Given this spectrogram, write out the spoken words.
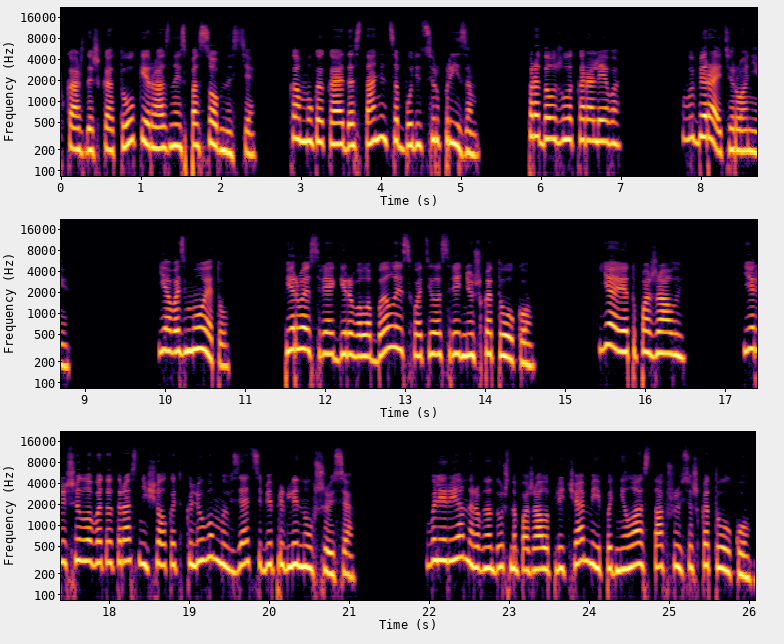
В каждой шкатулке разные способности. Кому какая достанется, будет сюрпризом. Продолжила королева. Выбирайте, Рони. Я возьму эту. Первая среагировала Белла и схватила среднюю шкатулку. Я эту, пожалуй. Я решила в этот раз не щелкать клювом и взять себе приглянувшуюся. Валерьяна равнодушно пожала плечами и подняла оставшуюся шкатулку.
